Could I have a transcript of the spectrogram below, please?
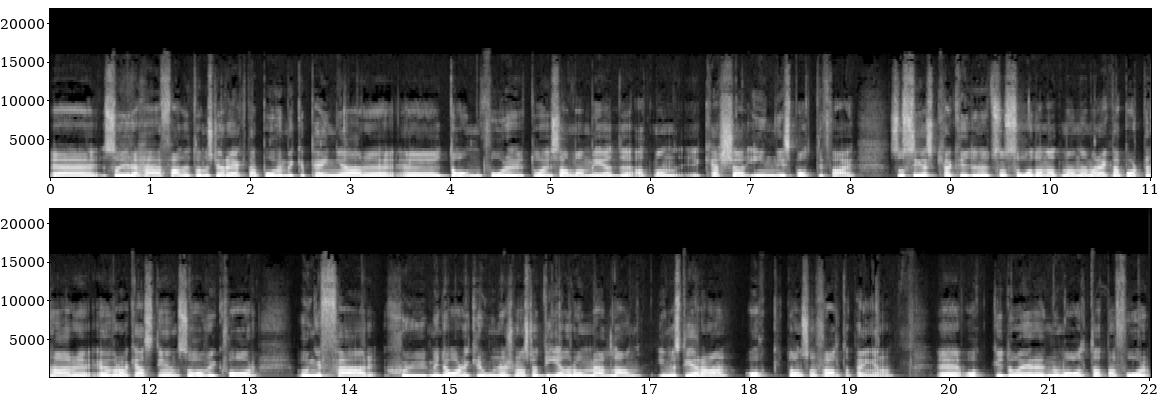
Eh, så i det här fallet, om vi ska räkna på hur mycket pengar eh, eh, de får ut då i samband med att man cashar in i Spotify, så ser kalkylen ut som sådan att man, när man räknar bort den här överavkastningen så har vi kvar ungefär 7 miljarder kronor som man ska dela då mellan investerarna och de som förvaltar pengarna. Eh, och då är det normalt att man får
